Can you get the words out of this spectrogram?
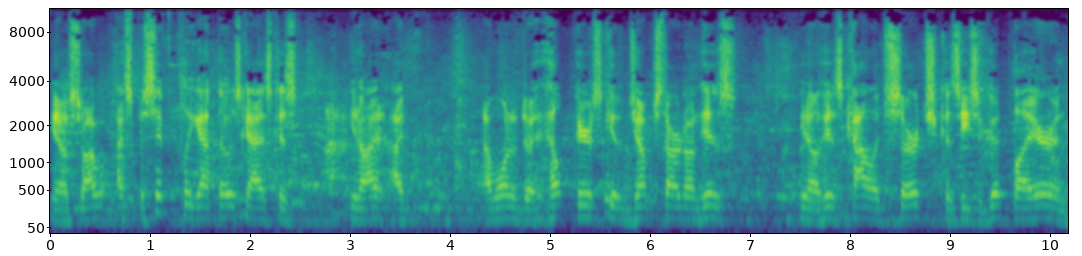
you know so I, I specifically got those guys because you know I, I I wanted to help Pierce get a jump start on his you know his college search because he's a good player and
